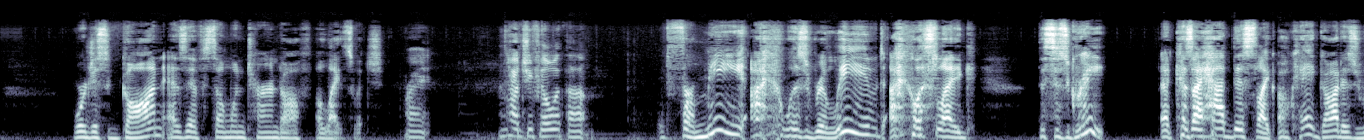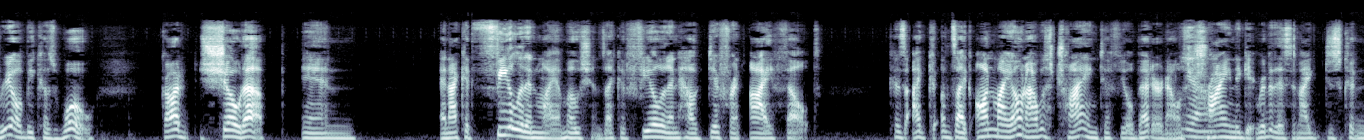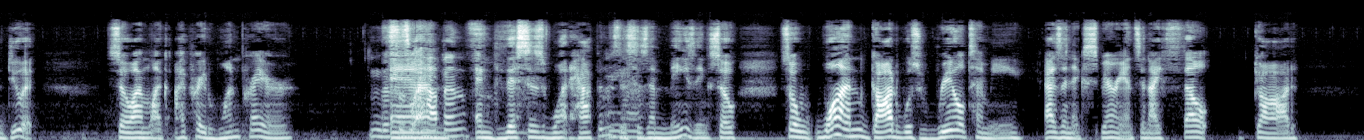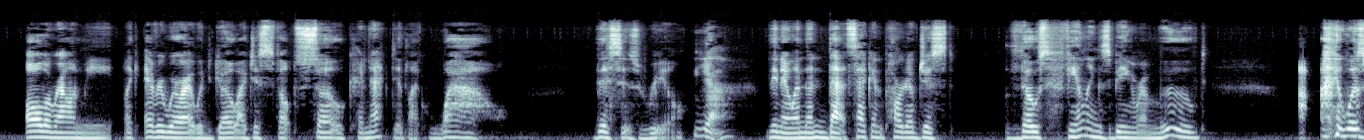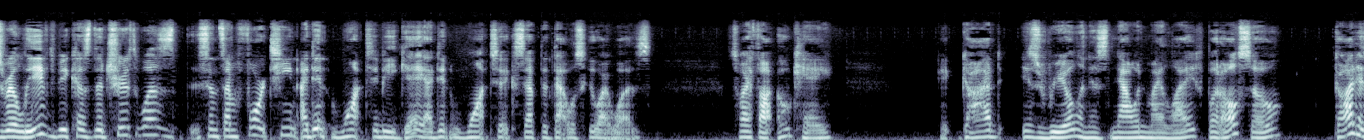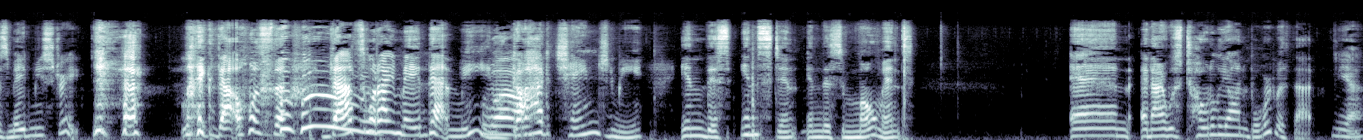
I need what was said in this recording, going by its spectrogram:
were just gone as if someone turned off a light switch. Right. How'd you feel with that? For me, I was relieved. I was like, this is great. Uh, because I had this, like, okay, God is real because, whoa, God showed up and and I could feel it in my emotions. I could feel it in how different I felt. Because I was like on my own, I was trying to feel better and I was Yeah. trying to get rid of this and I just couldn't do it. So I'm like, I prayed one prayer And this is what happens. and this is what happens this is amazing so so one god was real to me as an experience and i felt god all around me like everywhere i would go i just felt so connected like wow this is real yeah. you know and then that second part of just those feelings being removed I- was relieved because the truth was, since I'm 14, I didn't want to be gay. I didn't want to accept that that was who I was. So I thought, okay, God is real and is now in my life, but also God has made me straight. like that was the, that's what I made that mean. Wow. God changed me in this instant, in this moment. And, and I was totally on board with that Yeah.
